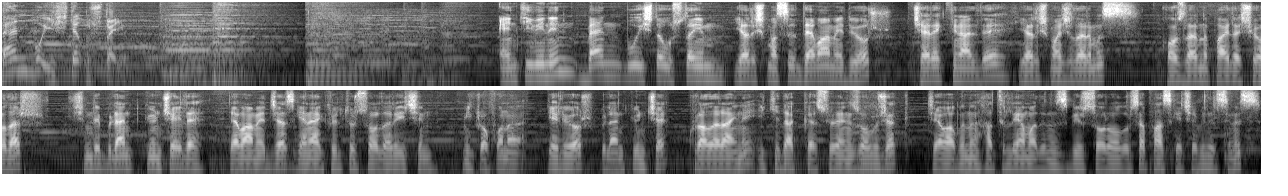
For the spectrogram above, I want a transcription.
Ben bu işte ustayım. NTV'nin Ben Bu İşte Ustayım yarışması devam ediyor. Çeyrek finalde yarışmacılarımız kozlarını paylaşıyorlar. Şimdi Bülent Günçe ile devam edeceğiz. Genel kültür soruları için mikrofona geliyor Bülent Günçe. Kurallar aynı. 2 dakika süreniz olacak. Cevabını hatırlayamadığınız bir soru olursa pas geçebilirsiniz.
